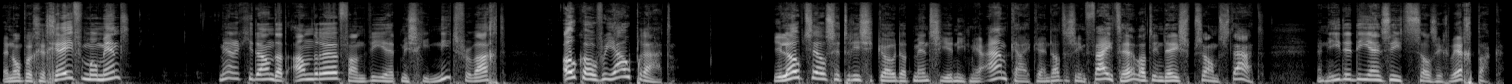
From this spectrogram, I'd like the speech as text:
En op een gegeven moment merk je dan dat anderen, van wie je het misschien niet verwacht, ook over jou praten. Je loopt zelfs het risico dat mensen je niet meer aankijken. En dat is in feite wat in deze psalm staat. En ieder die hen ziet zal zich wegpakken.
